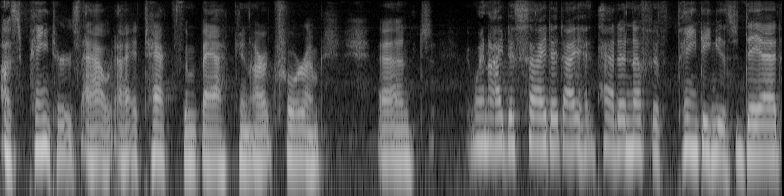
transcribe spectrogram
us painters out, I attacked them back in Artforum. And when I decided I had had enough of painting is dead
